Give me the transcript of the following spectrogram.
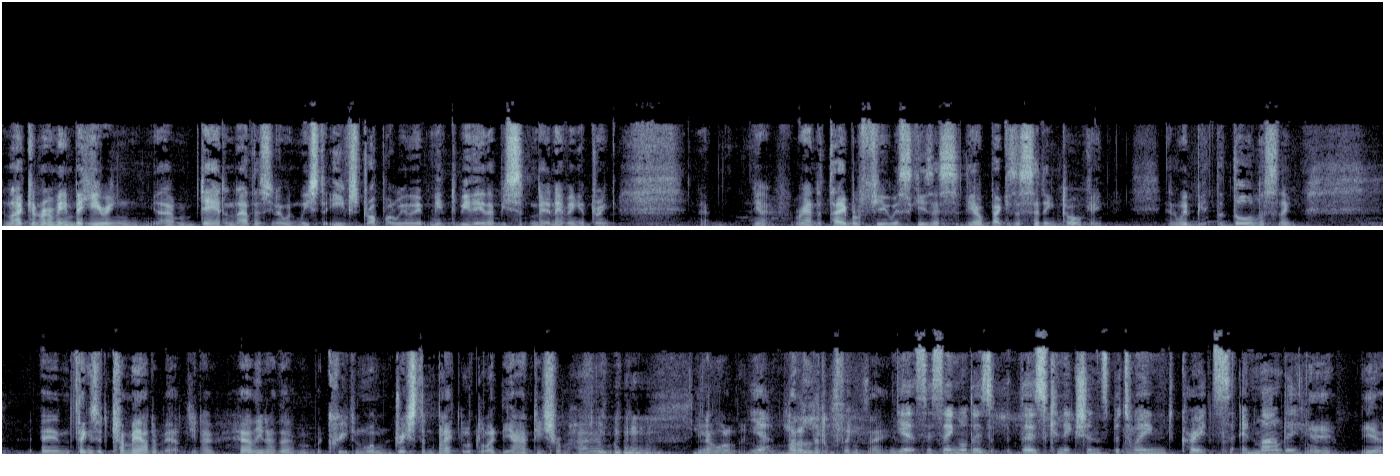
And I can remember hearing um, Dad and others, you know, when we used to eavesdrop on, we weren't meant to be there. They'd be sitting down having a drink, um, you know, around a table, a few whiskies. The old buggies are sitting talking, and we'd be at the door listening. And things had come out about, you know, how you know the Cretan woman dressed in black looked like the aunties from home. you know, all, Yeah. a lot of little things, eh? Yeah, so seeing all those those connections between Cretes and Māori. Yeah, yeah.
